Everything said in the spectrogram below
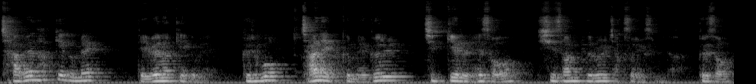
차변 합계 금액, 대변 합계 금액 그리고 잔액 금액을 집계를 해서 시산표를 작성했습니다. 그래서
